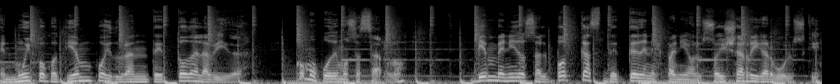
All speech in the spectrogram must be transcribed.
en muy poco tiempo y durante toda la vida. ¿Cómo podemos hacerlo? Bienvenidos al podcast de TED en Español, soy Jerry Garbulski.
